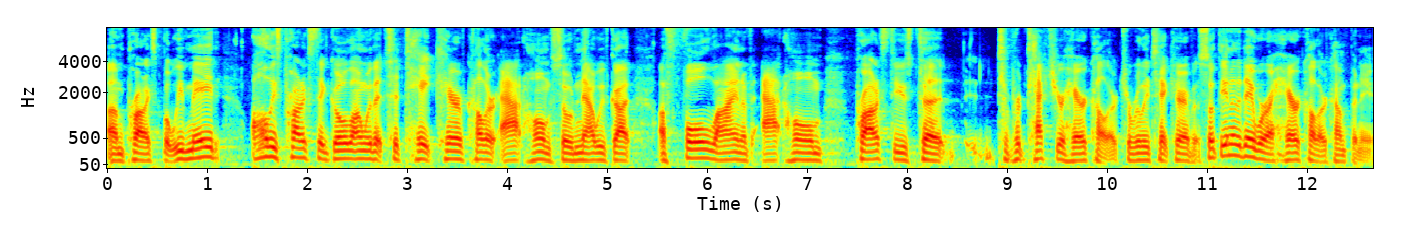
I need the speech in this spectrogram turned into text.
um, products, but we made all these products that go along with it to take care of color at home. So now we've got a full line of at home products to use to, to protect your hair color, to really take care of it. So at the end of the day, we're a hair color company.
